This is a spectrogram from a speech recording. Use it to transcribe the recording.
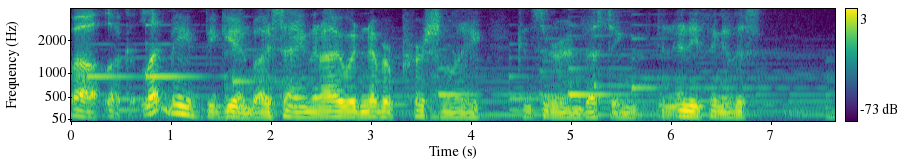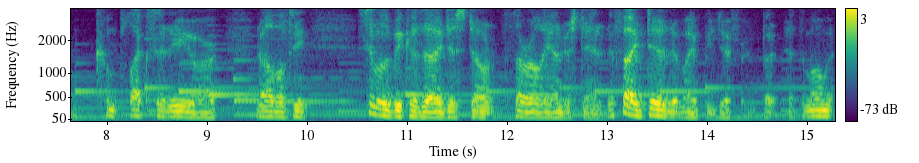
Well, look, let me begin by saying that I would never personally consider investing in anything of this complexity or novelty simply because I just don't thoroughly understand it. If I did, it might be different, but at the moment,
